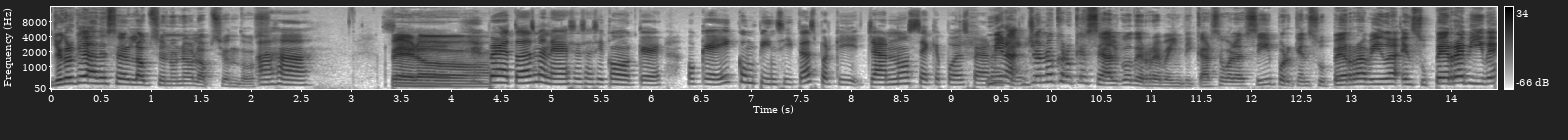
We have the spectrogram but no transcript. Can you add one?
Yo creo que ha de ser la opción 1 o la opción 2. Ajá. Sí. Pero... Pero de todas maneras es así como que, ok, con pincitas, porque ya no sé qué puedo esperar Mira, yo no creo que sea algo de reivindicarse o algo así, porque en su perra vida, en su perra vive,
